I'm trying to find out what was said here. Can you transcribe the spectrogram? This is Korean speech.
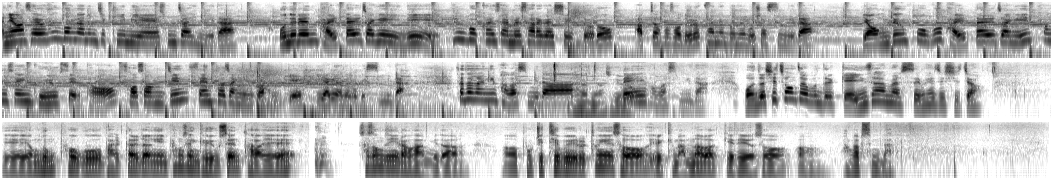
안녕하세요. 행복나눔 지킴이의 손자희입니다. 오늘은 발달장애인이 행복한 삶을 살아갈 수 있도록 앞장서서 노력하는 분을 모셨습니다. 영등포구 발달장애인 평생교육센터 서성진 센터장님과 함께 이야기 나눠보겠습니다. 센터장님 반갑습니다. 네, 안녕하세요. 네, 반갑습니다. 먼저 시청자분들께 인사 한 말씀 해주시죠. 예, 영등포구 발달장애인 평생교육센터의 서성진이라고 합니다. 어, 복지 TV를 통해서 이렇게 만나뵙게 되어서 어, 반갑습니다.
